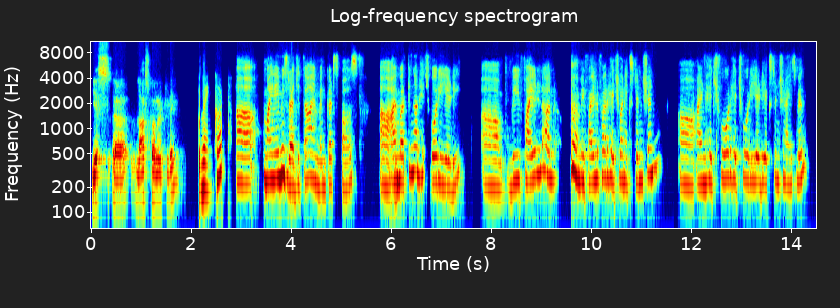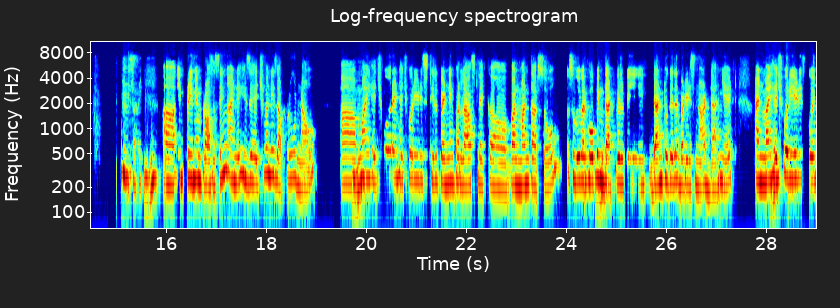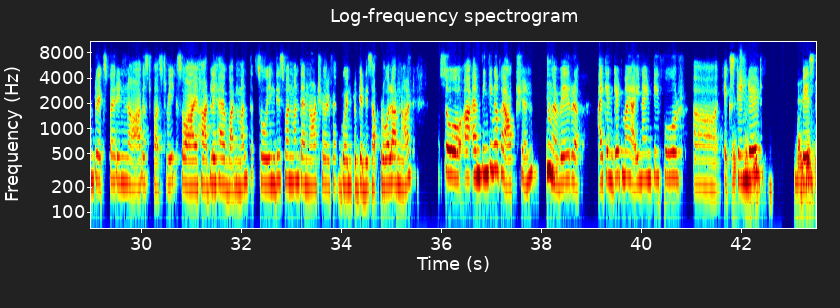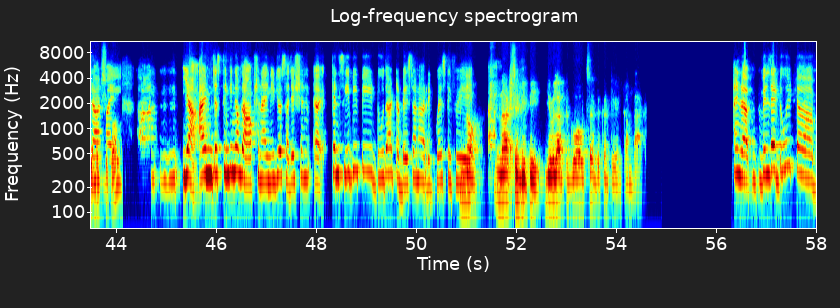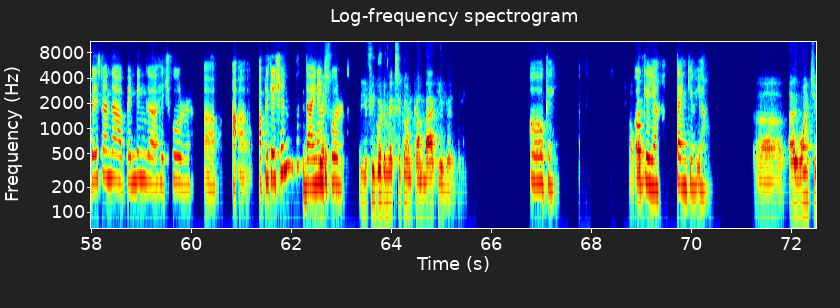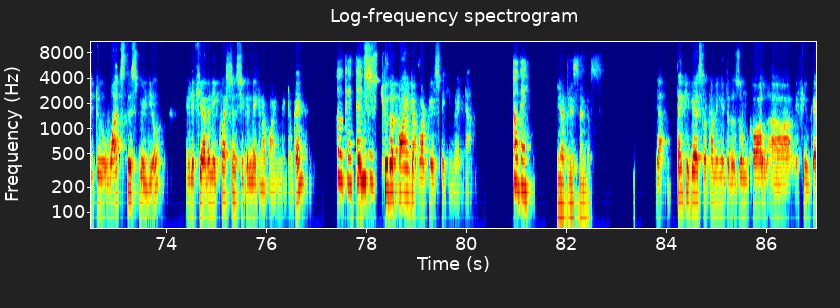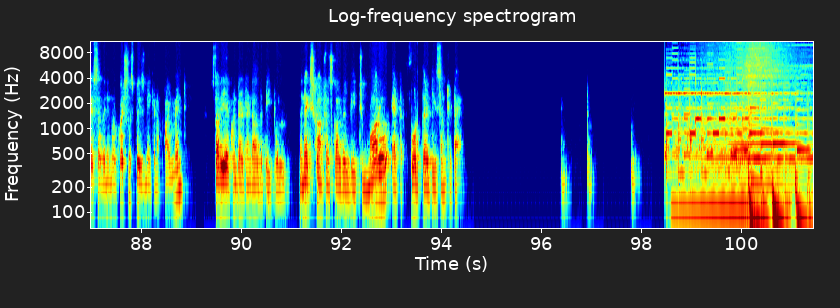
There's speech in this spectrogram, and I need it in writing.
Yes, uh, last caller today. Venkat. Uh, my name is Rajita. I'm Venkat's spouse. Uh, I'm working on H4 EAD. Uh, we filed on we filed for H1 extension uh, and H4 H4 EAD extension as well. Sorry, uh, in premium processing, and his H1 is approved now. Uh, Mhm. My H4 and H4 EAD is still pending for last like uh, one month or so. So we were hoping Mhm. that will be done together, but it is not done yet. And my Mhm. H4 EAD is going to expire in uh, August first week, so I hardly have one month. So in this one month, I'm not sure if I'm going to get this approval or not. So uh, I'm thinking of an option where I can get my I-94 uh, extended by based on Mexico. my uh, yeah i'm just thinking of the option i need your suggestion uh, can cbp do that uh, based on our request if we No, not CBP. You will have to go outside the country and come back. And uh, will they do it uh, based on the pending uh, H4 uh, uh, application, the i-94 Yes. If you go to Mexico and come back, you will be. Oh, okay. Okay. Okay. Yeah. Thank you. Yeah. Uh, I want you to watch this video, and if you have any questions, you can make an appointment. Okay. Okay. Thank it's you. to the point of what we're speaking right now. Okay. Yeah, please send us. Yeah. Thank you guys for coming into the Zoom call. Uh, if you guys have any more questions, please make an appointment. Sorry, I couldn't attend all the people. The next conference call will be tomorrow at 4:30 Central Time.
